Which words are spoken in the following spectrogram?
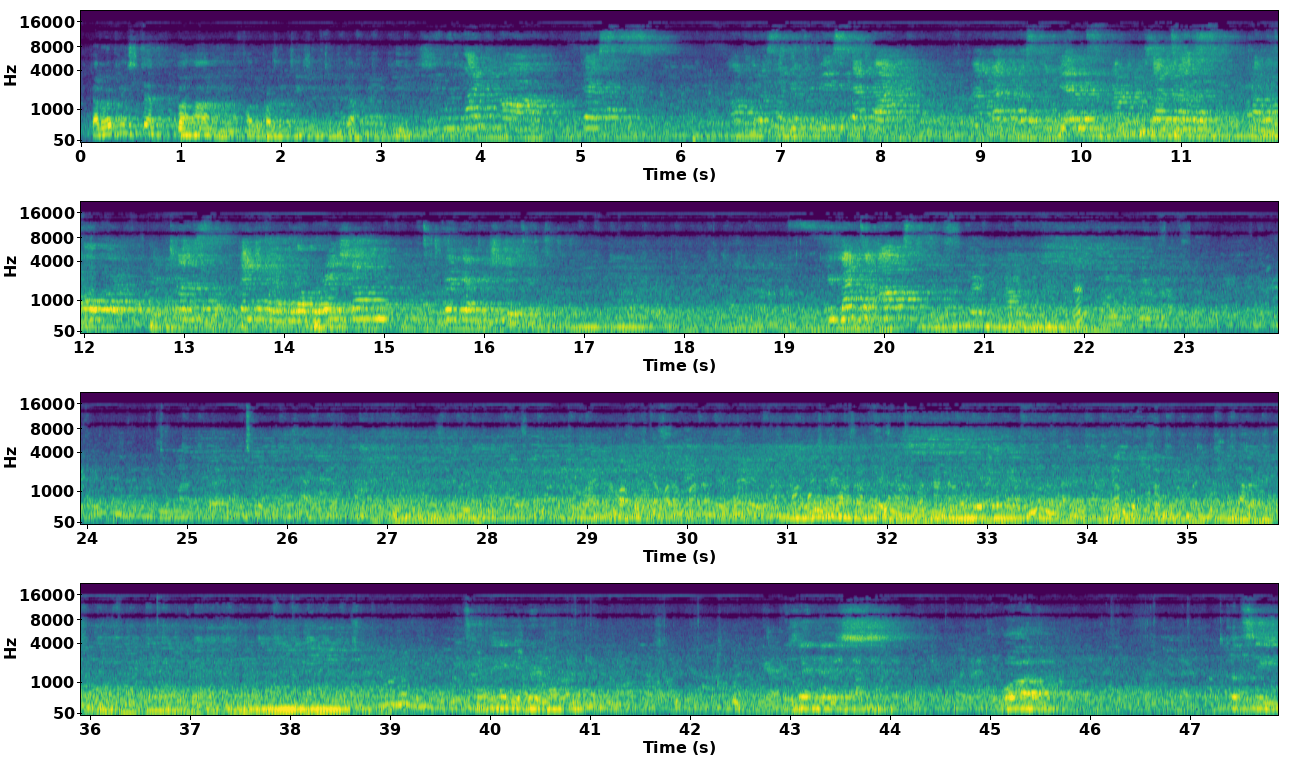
Can we please step behind for the presentation to be done, please? We would like our guests of the recipient to please step back and let the recipients and the presenters come forward for pictures. Thank you for your cooperation. It is greatly appreciated. We'd like to ask presenters, award, courtesy,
